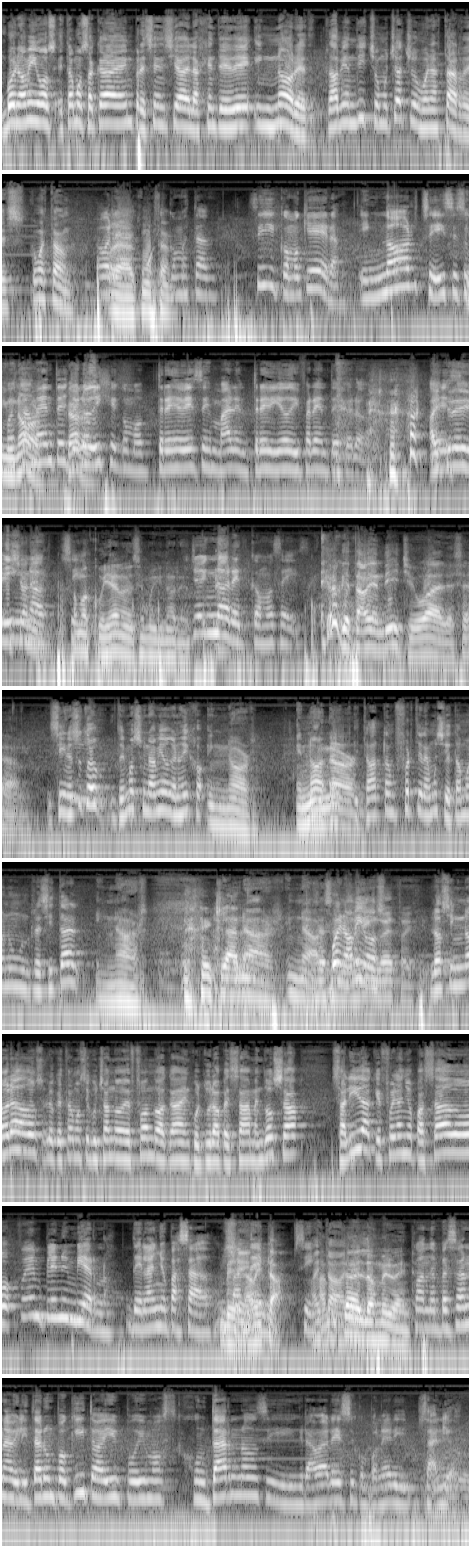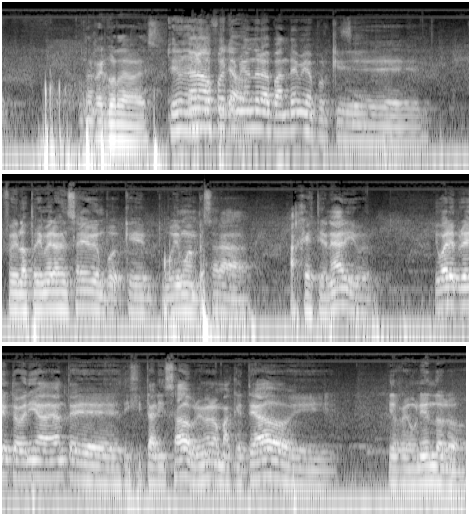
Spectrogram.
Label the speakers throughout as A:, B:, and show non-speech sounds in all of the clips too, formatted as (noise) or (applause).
A: Bueno amigos, estamos acá en presencia de la gente de Ignored. ¿Está bien dicho muchachos? Buenas tardes. ¿Cómo están?
B: Hola, ¿cómo están? ¿Cómo están? Sí, como quiera. Ignore se dice supuestamente. Yo lo dije como tres veces mal en tres videos diferentes, pero. (laughs)
A: Hay tres ediciones.
C: Somos cuyanos, decimos ignore.
B: Yo ignore, como se dice.
D: Creo que está bien dicho igual, o sea.
A: Sí, nosotros tenemos un amigo que nos dijo ignore. Ignore. Estaba tan fuerte la música, estamos en un recital. Ignore. (laughs) claro. Ignore, Bueno, amigos, los ignorados, lo que estamos escuchando de fondo acá en Cultura Pesada Mendoza. Salida que fue el año pasado.
B: Fue en pleno invierno del año pasado.
D: Bien, a mitad. Sí. A mitad del 2020.
B: Cuando empezaron a habilitar un poquito, ahí pudimos juntarnos y grabar eso y componer y salió.
C: No recordaba eso. No, no, fue terminando la pandemia porque fue los primeros ensayos que, pudimos empezar a, a gestionar y bueno Igual el proyecto venía de antes digitalizado, primero maqueteado y, reuniendo los,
